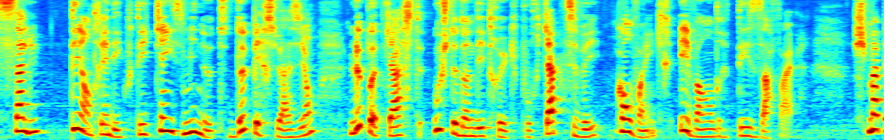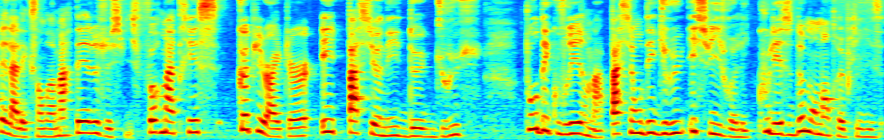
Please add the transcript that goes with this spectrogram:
Salut, t'es en train d'écouter 15 minutes de persuasion, le podcast où je te donne des trucs pour captiver, convaincre et vendre tes affaires. Je m'appelle Alexandra Martel, je suis formatrice, copywriter et passionnée de grues. Pour découvrir ma passion des grues et suivre les coulisses de mon entreprise,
